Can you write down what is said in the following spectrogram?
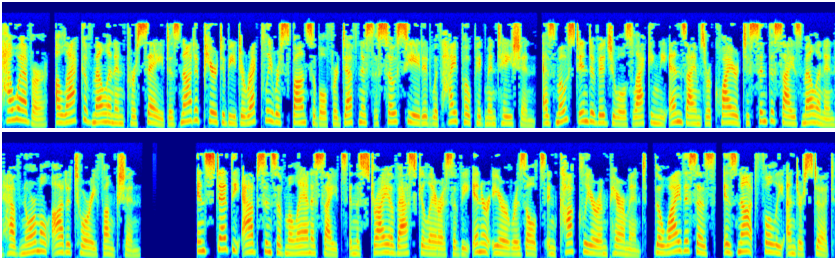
However, a lack of melanin per se does not appear to be directly responsible for deafness associated with hypopigmentation, as most individuals lacking the enzymes required to synthesize melanin have normal auditory function. Instead the absence of melanocytes in the stria vascularis of the inner ear results in cochlear impairment, though why this is, is not fully understood.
